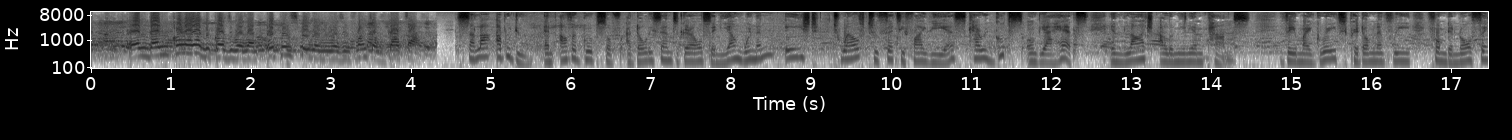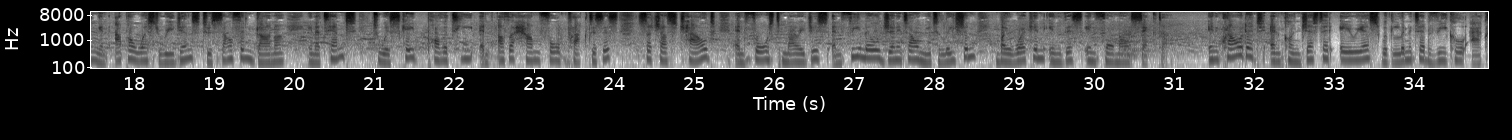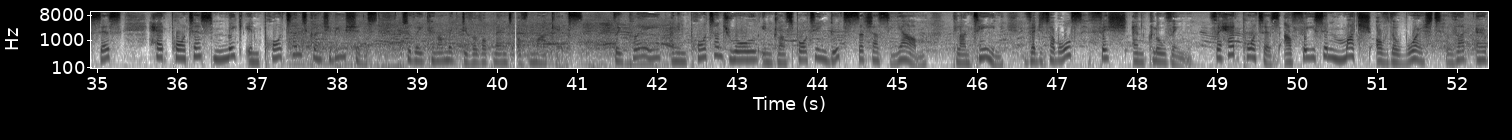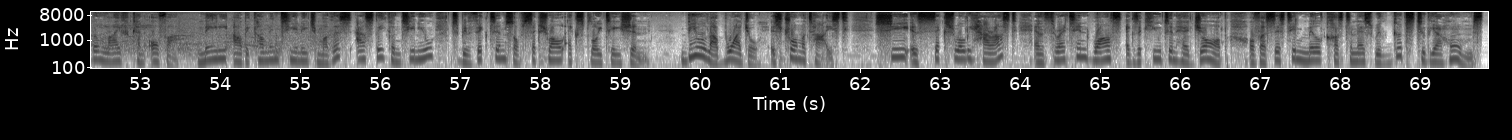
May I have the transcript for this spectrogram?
And then cholera because it was an open space and it was in front of gutter. Salah Abudu and other groups of adolescent girls and young women aged 12 to 35 years carry goods on their heads in large aluminium pans. They migrate predominantly from the northern and upper west regions to southern Ghana in attempt to escape poverty and other harmful practices such as child and forced marriages and female genital mutilation by working in this informal sector. In crowded and congested areas with limited vehicle access, head porters make important contributions to the economic development of markets. They play an important role in transporting goods such as yam, plantain, vegetables, fish, and clothing. The head porters are facing much of the worst that urban life can offer. Many are becoming teenage mothers as they continue to be victims of sexual exploitation. Beulah Buajo is traumatized. She is sexually harassed and threatened whilst executing her job of assisting male customers with goods to their homes.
